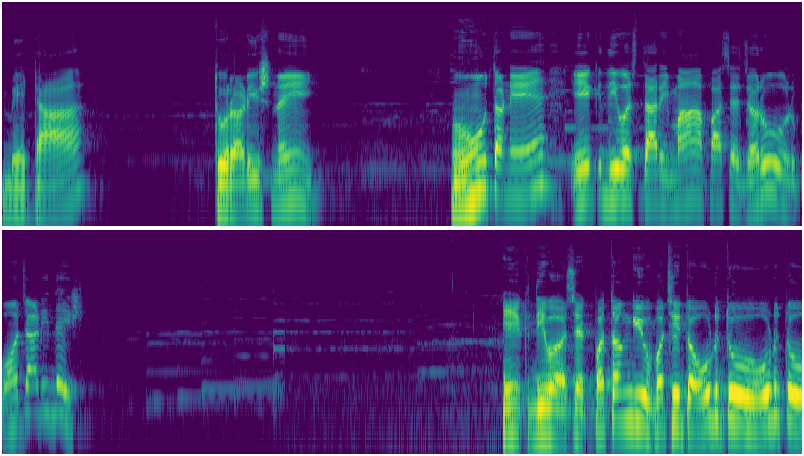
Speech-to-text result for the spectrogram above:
બેટા, તું રડીશ નહીં. હું તને એક દિવસ તારી મા પાસે જરૂર પહોંચાડી દઈશ. એક દિવસ એક પતંગિયું, પછી તો ઉડતું ઉડતું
